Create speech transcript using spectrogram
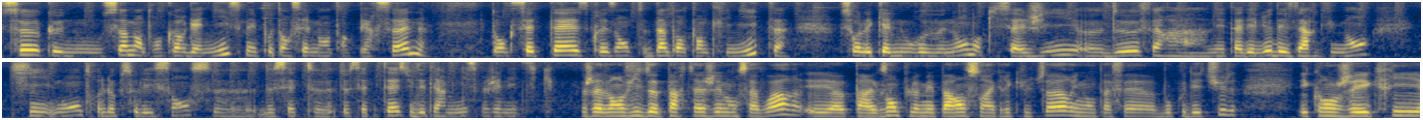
ce que nous sommes en tant qu'organisme et potentiellement en tant que personne. Donc cette thèse présente d'importantes limites sur lesquelles nous revenons. Donc il s'agit euh, de faire un état des lieux des arguments qui montrent l'obsolescence euh, de cette, thèse du déterminisme génétique. J'avais envie de partager mon savoir et euh, par exemple mes parents sont agriculteurs, ils n'ont pas fait beaucoup d'études et quand j'ai écrit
